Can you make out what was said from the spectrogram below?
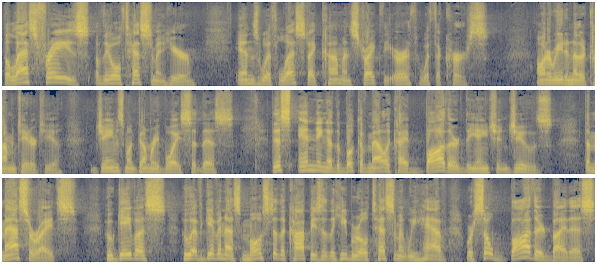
The last phrase of the Old Testament here ends with, Lest I come and strike the earth with a curse. I want to read another commentator to you. James Montgomery Boice said this This ending of the book of Malachi bothered the ancient Jews. The Masoretes, who gave us who have given us most of the copies of the Hebrew Old Testament we have were so bothered by this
